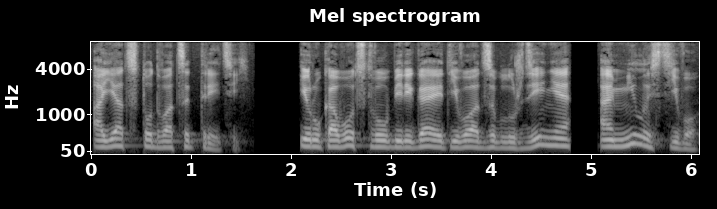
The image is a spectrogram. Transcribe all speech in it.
аят 123. И руководство уберегает его от заблуждения, а милость его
